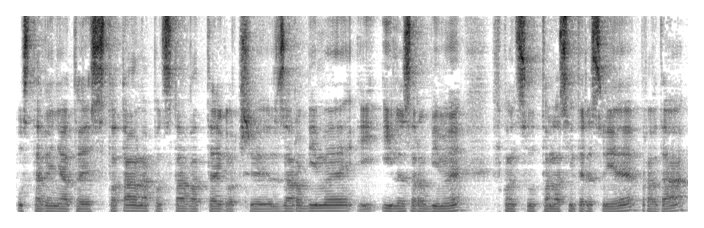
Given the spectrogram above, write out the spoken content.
ustawienia to jest totalna podstawa tego, czy zarobimy i ile zarobimy. W końcu to nas interesuje, prawda?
